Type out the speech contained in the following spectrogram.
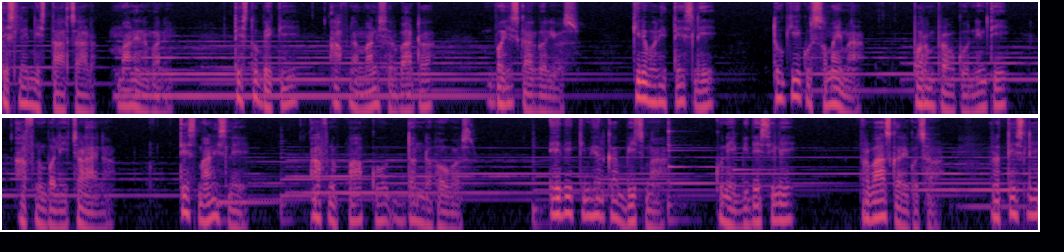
त्यसले निस्तार चाड मानेन भने त्यस्तो व्यक्ति आफ्ना मानिसहरूबाट बहिष्कार गरियोस्। किनभने त्यसले तोकिएको समयमा परमप्रभुको निम्ति आफ्नो बलि चढाएन। त्यस मानिसले आफ्नो पापको दण्ड भोगोस्। यदि तिमीहरूका बिचमा कुनै विदेशीले प्रवास गरेको छ र त्यसले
